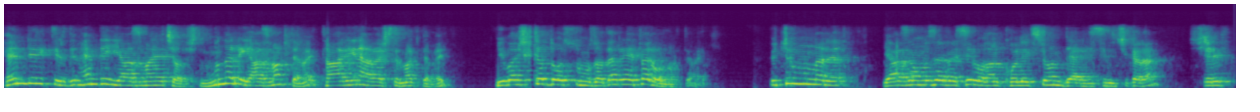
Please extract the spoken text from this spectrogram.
hem biriktirdim hem de yazmaya çalıştım. Bunları yazmak demek, tarihini araştırmak demek. Bir başka dostumuza da rehber olmak demek. Bütün bunları yazmamıza vesile olan koleksiyon dergisini çıkaran Şerif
